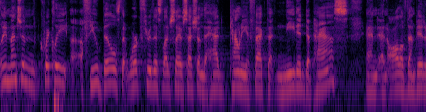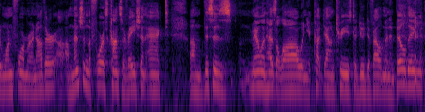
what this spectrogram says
let me mention quickly a few bills that worked through this legislative session that had county effect that needed to pass, and, and all of them did in one form or another. I'll I'll mention the Forest Conservation Act. Um, this is, Maryland has a law when you cut down trees to do development and building,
